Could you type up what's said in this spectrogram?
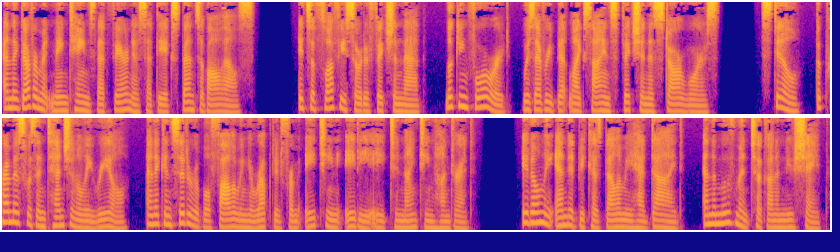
and the government maintains that fairness at the expense of all else. It's a fluffy sort of fiction that, looking forward, was every bit like science fiction as Star Wars. Still, the premise was intentionally real, and a considerable following erupted from 1888 to 1900. It only ended because Bellamy had died, and the movement took on a new shape.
